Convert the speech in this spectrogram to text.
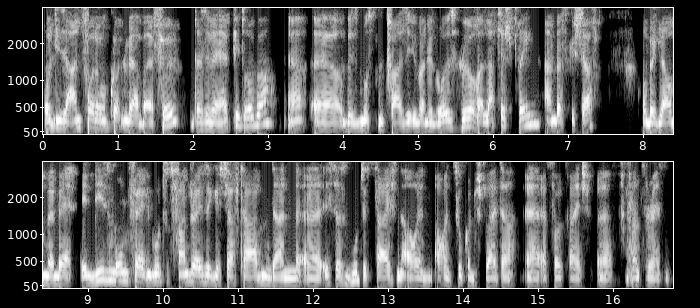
und diese Anforderung konnten wir aber erfüllen. Da sind wir happy drüber. Ja, äh, wir mussten quasi über eine größere, höhere Latte springen, haben das geschafft. Und wir glauben, wenn wir in diesem Umfeld ein gutes Fundraising geschafft haben, dann äh, ist das ein gutes Zeichen, auch in, auch in Zukunft weiter äh, erfolgreich äh, fundraisen.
